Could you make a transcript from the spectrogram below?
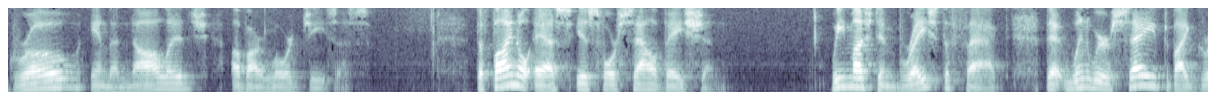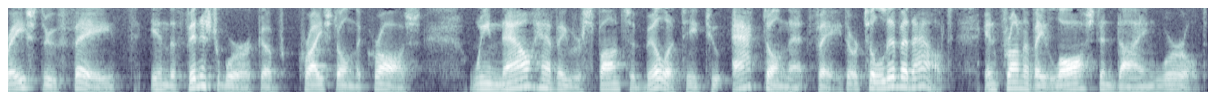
Grow in the knowledge of our Lord Jesus. The final S is for salvation. We must embrace the fact that when we're saved by grace through faith in the finished work of Christ on the cross, we now have a responsibility to act on that faith or to live it out in front of a lost and dying world.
